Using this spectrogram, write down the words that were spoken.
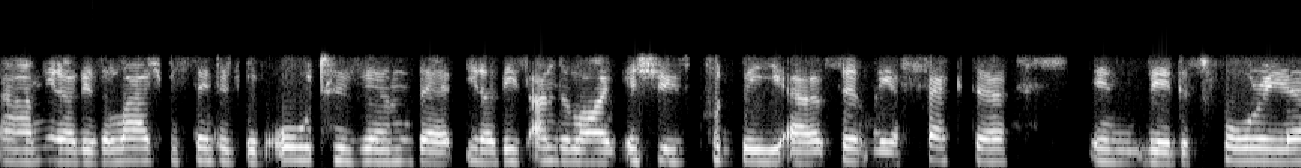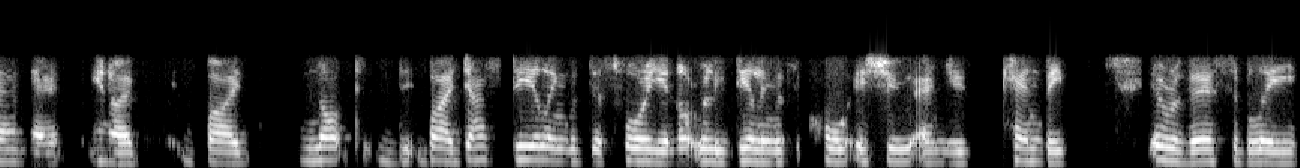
um, you know there's a large percentage with autism that you know these underlying issues could be uh, certainly a factor in their dysphoria. That you know by not by just dealing with dysphoria, you're not really dealing with the core issue, and you can be irreversibly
